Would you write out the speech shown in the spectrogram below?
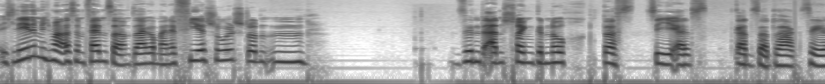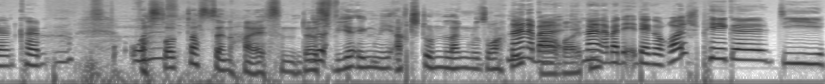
ich lehne mich mal aus dem Fenster und sage, meine vier Schulstunden sind anstrengend genug, dass sie als ganzer Tag zählen könnten. Und Was soll das denn heißen? Dass wir irgendwie acht Stunden lang nur so nein, aber, arbeiten? Nein, aber der, der Geräuschpegel, die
